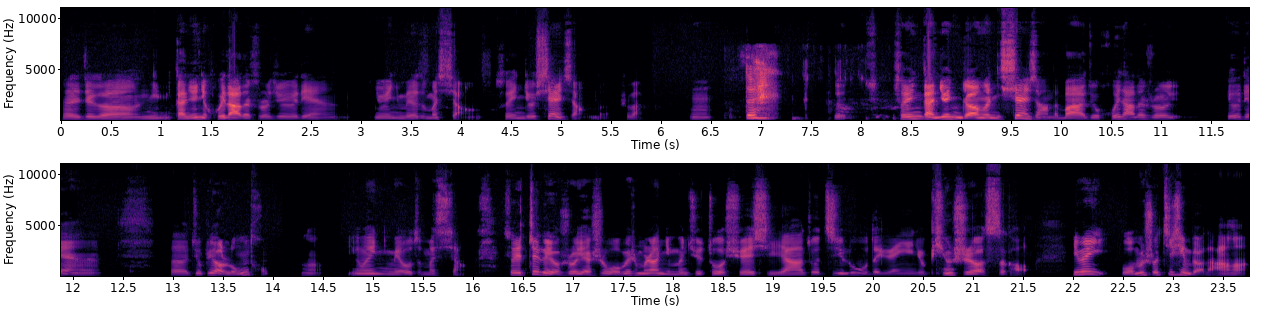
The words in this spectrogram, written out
所以这个你感觉你回答的时候就有点，因为你没有怎么想，所以你就现想的是吧？嗯。对，所以你感觉你知道吗？你现想的吧，就回答的时候有点，呃，就比较笼统，嗯，因为你没有怎么想，所以这个有时候也是我为什么让你们去做学习呀、做记录的原因，就平时要思考，因为我们说即兴表达哈，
